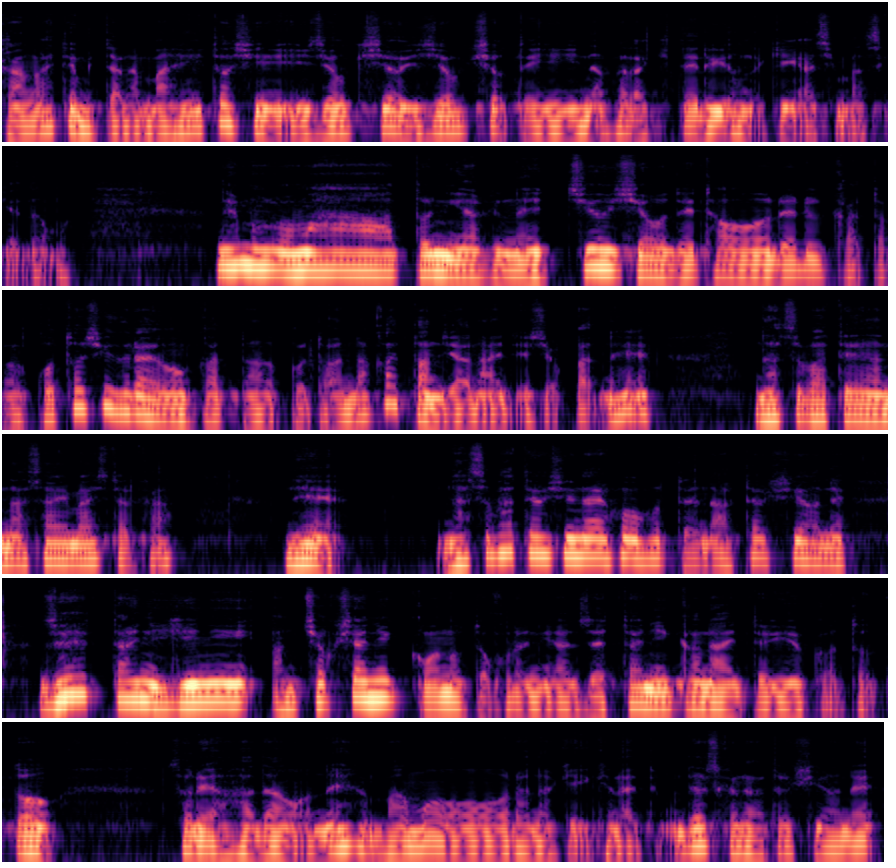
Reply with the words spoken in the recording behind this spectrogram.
考えてみたら毎年異常気象異常気象って言いながら来てるような気がしますけども。でもまあとにかく熱中症で倒れる方が今年ぐらい多かったことはなかったんじゃないでしょうかね。夏バテはなさいましたか？ねえ。夏バテをしない方法っていうのは私はね絶対に日にあの直射日光のところには絶対に行かないということとそれ肌をね守らなきゃいけないですから私はね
